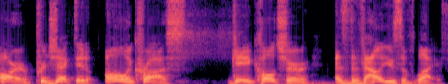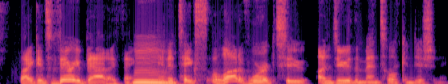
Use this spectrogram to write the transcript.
are projected all across gay culture as the values of life like it's very bad i think Mm. and it takes a lot of work to undo the mental conditioning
